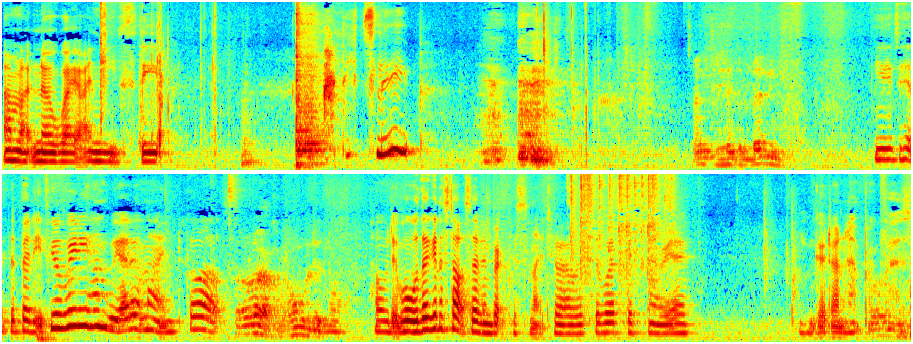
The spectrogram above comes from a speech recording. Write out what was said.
I'm like, no way, I need sleep. I need sleep. I need to hit the belly. You need to hit the belly. If you're really hungry, I don't mind. Go out. It's alright, I can hold it now. Hold it. Well, they're going to start serving breakfast in like two hours. So worst case scenario, you can go down and have breakfast.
